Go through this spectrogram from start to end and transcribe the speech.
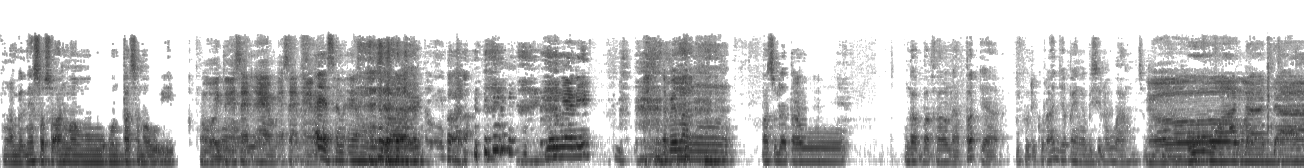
ngambilnya sosokan mau unpad sama UI oh itu SNM SNM Eh, SNM. Yang main itu. tapi emang pas sudah tahu nggak bakal dapat ya ikut-ikut aja pengen ngabisin uang. Oh Wadadah.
